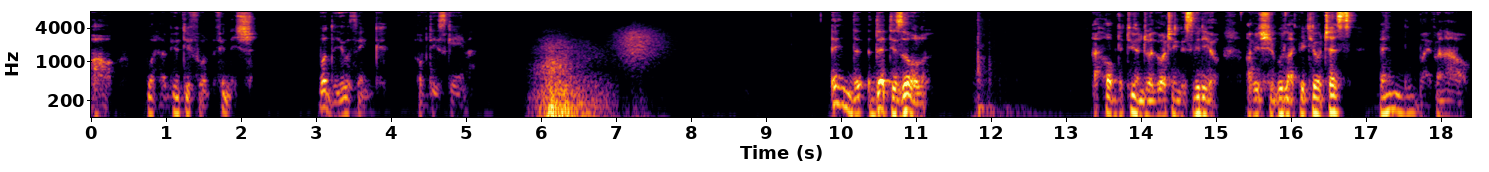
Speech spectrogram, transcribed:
Wow what a beautiful finish. What do you think of this game? And that is all. I hope that you enjoyed watching this video. I wish you good luck with your chess and bye for now.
